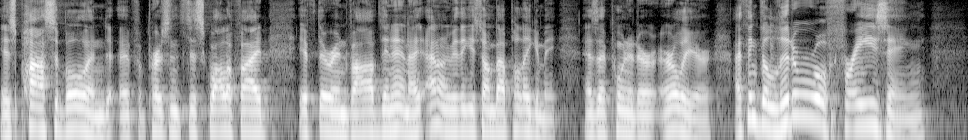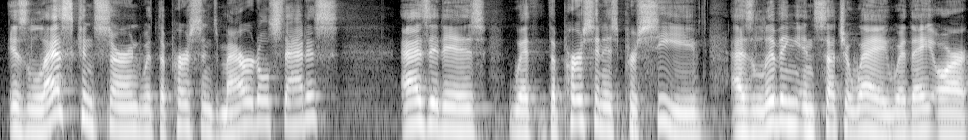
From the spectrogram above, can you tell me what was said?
is possible and if a person's disqualified if they're involved in it. And I, I don't even think he's talking about polygamy, as I pointed out earlier. I think the literal phrasing is less concerned with the person's marital status as it is with the person is perceived as living in such a way where they are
